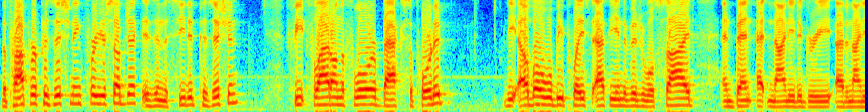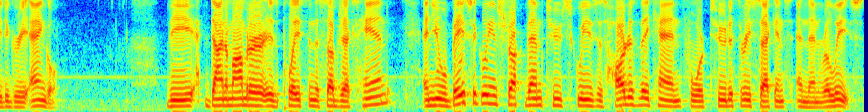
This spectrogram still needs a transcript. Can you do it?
The proper positioning for your subject is in the seated position, feet flat on the floor, back supported. The elbow will be placed at the individual's side and bent at 90 degree at a 90 degree angle. The dynamometer is placed in the subject's hand and you will basically instruct them to squeeze as hard as they can for two to three seconds and then release.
